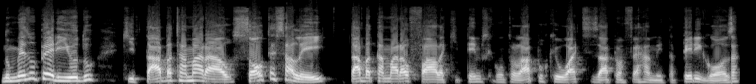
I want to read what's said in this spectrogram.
no mesmo período que Tabata Amaral solta essa lei, Tabata Amaral fala que temos que controlar porque o WhatsApp é uma ferramenta perigosa,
